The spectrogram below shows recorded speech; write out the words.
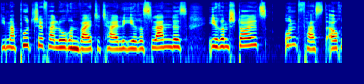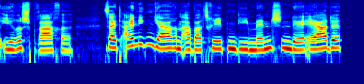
Die Mapuche verloren weite Teile ihres Landes, ihren Stolz und fast auch ihre Sprache. Seit einigen Jahren aber treten die Menschen der Erde,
